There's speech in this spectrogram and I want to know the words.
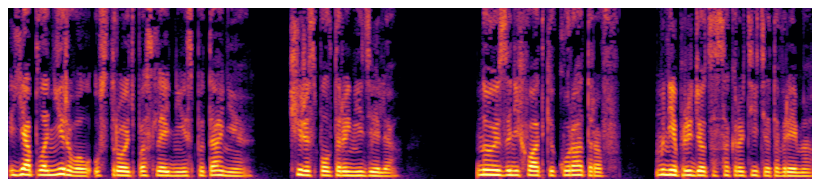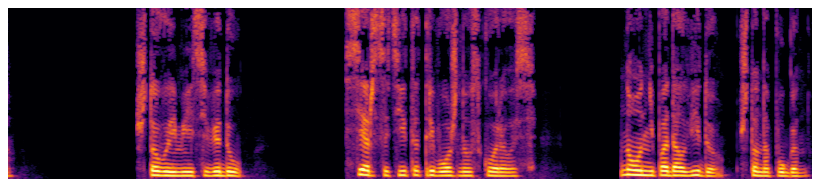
Я планировал устроить последнее испытание через полторы недели, но из-за нехватки кураторов мне придется сократить это время. Что вы имеете в виду? Сердце Тита тревожно ускорилось, но он не подал виду, что напуган.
